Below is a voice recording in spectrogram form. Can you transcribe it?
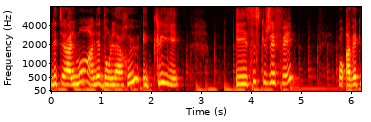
littéralement aller dans la rue et crier. Et c'est ce que j'ai fait avec,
